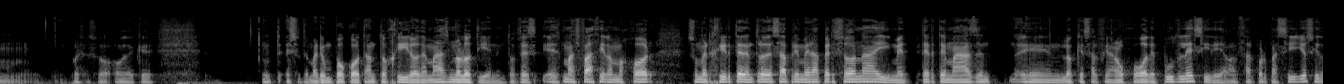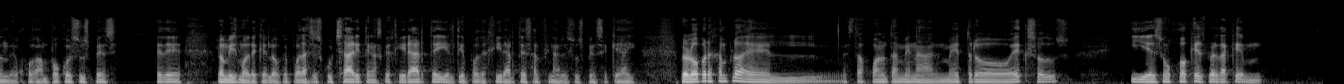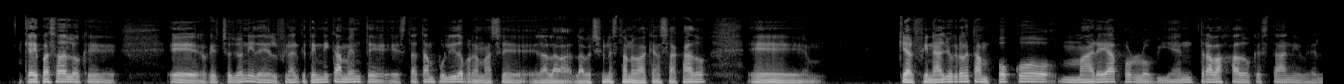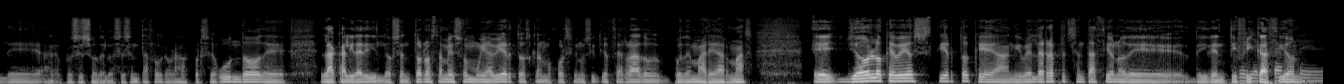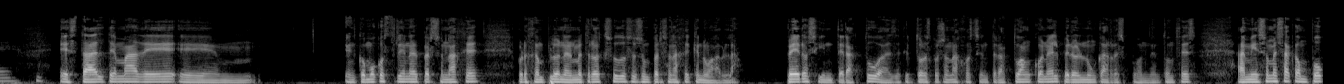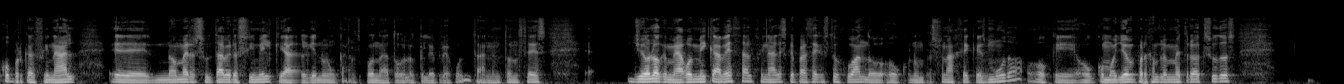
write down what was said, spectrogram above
pues eso, o de que eso te marea un poco tanto giro demás no lo tiene. Entonces es más fácil a lo mejor sumergirte dentro de esa primera persona y meterte más en, en lo que es al final un juego de puzzles y de avanzar por pasillos y donde juega un poco el suspense de lo mismo de que lo que puedas escuchar y tengas que girarte y el tiempo de girarte es al final el suspense que hay. Pero luego por ejemplo el está jugando también al Metro Exodus y es un juego que es verdad que que ahí pasa lo que eh, lo que ha dicho Johnny del final que técnicamente está tan pulido porque además eh, era la, la versión esta nueva que han sacado eh, que al final yo creo que tampoco marea por lo bien trabajado que está a nivel de pues eso de los 60 fotogramas por segundo de la calidad y los entornos también son muy abiertos que a lo mejor si en un sitio cerrado puede marear más. Eh, yo lo que veo es cierto que a nivel de representación o de, de identificación está el tema de eh, en cómo construyen el personaje. Por ejemplo, en el Metro Exodus es un personaje que no habla, pero sí interactúa. Es decir, todos los personajes interactúan con él, pero él nunca responde. Entonces, a mí eso me saca un poco porque al final eh, no me resulta verosímil que alguien nunca responda a todo lo que le preguntan. Entonces, yo lo que me hago en mi cabeza al final es que parece que estoy jugando o con un personaje que es mudo o que o como yo por ejemplo en Metro Exodus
